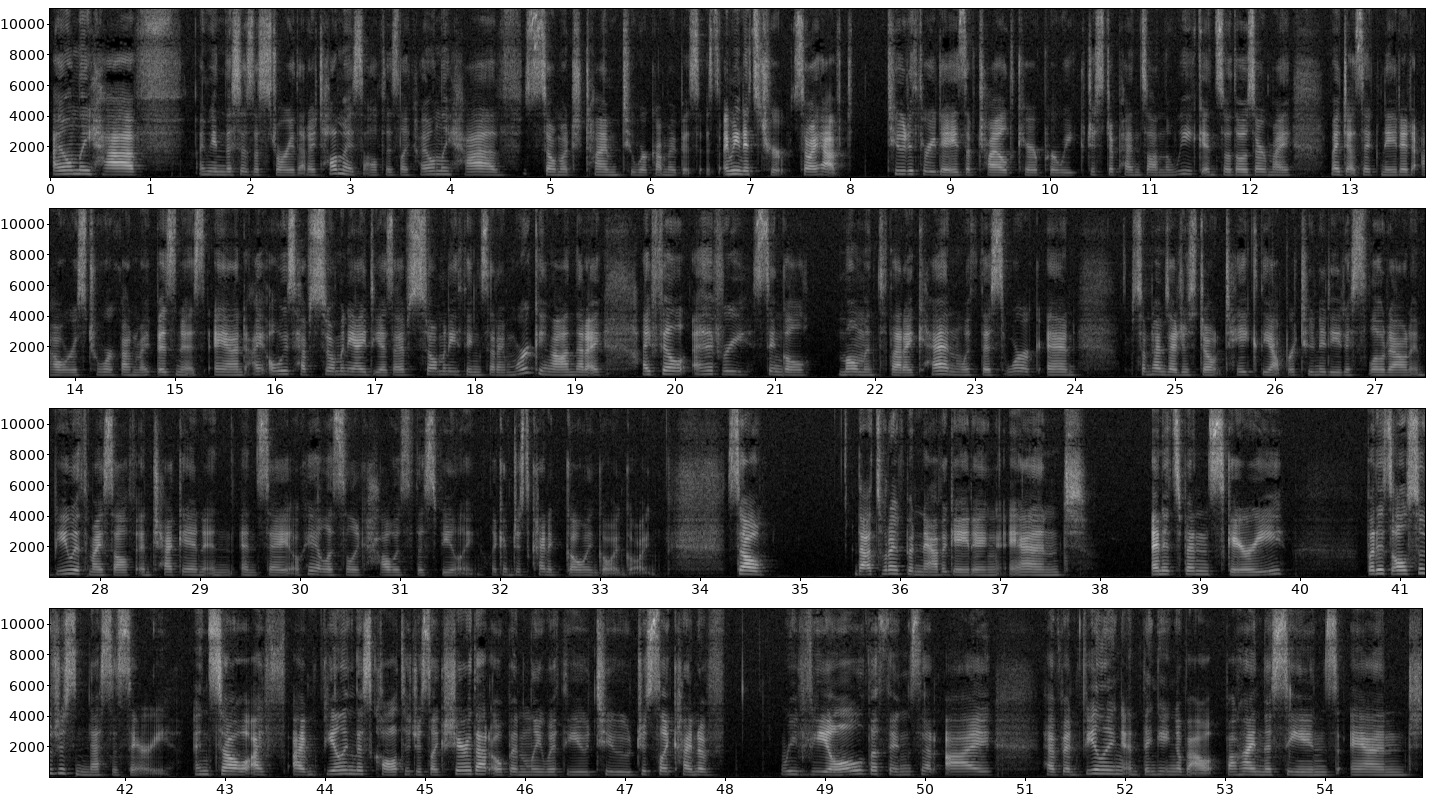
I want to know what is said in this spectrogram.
I only have I mean this is a story that I tell myself is like I only have so much time to work on my business. I mean it's true. So I have two to three days of childcare per week just depends on the week. And so those are my my designated hours to work on my business. And i always have so many ideas. I have so many things that i'm working on that i i fill every single moment that i can with this work. And sometimes i just don't take the opportunity to slow down and be with myself and check in and and say okay alissa like how is this feeling? Like i'm just kind of going going going. So that's what i've been navigating. And and it's been scary, but it's also just necessary. And so I f- I'm feeling this call to just like share that openly with you to just like kind of reveal the things that I have been feeling and thinking about behind the scenes and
